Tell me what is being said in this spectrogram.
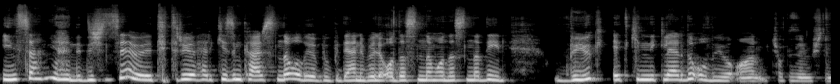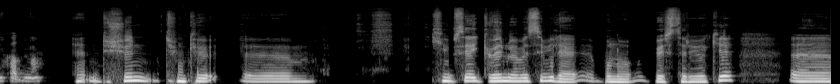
insan yani düşünsene böyle titriyor herkesin karşısında oluyor bu bir de hani böyle odasında modasında değil. Büyük etkinliklerde oluyor o an. Çok üzülmüştüm kadına. Yani düşün çünkü e, kimseye güvenmemesi bile bunu gösteriyor ki e,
